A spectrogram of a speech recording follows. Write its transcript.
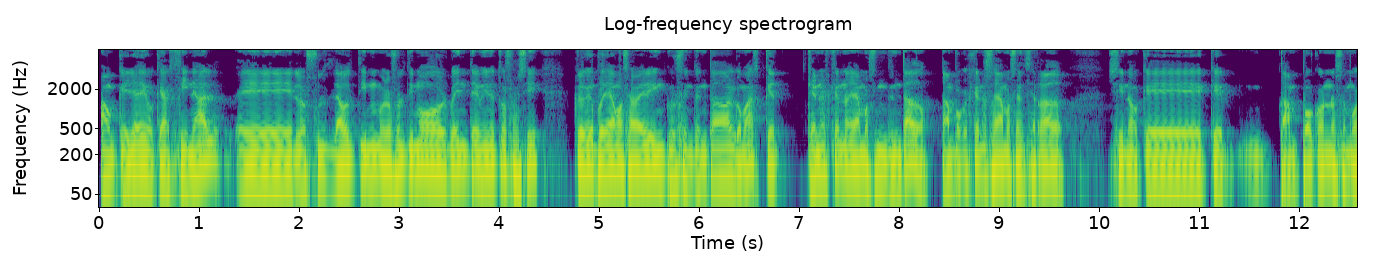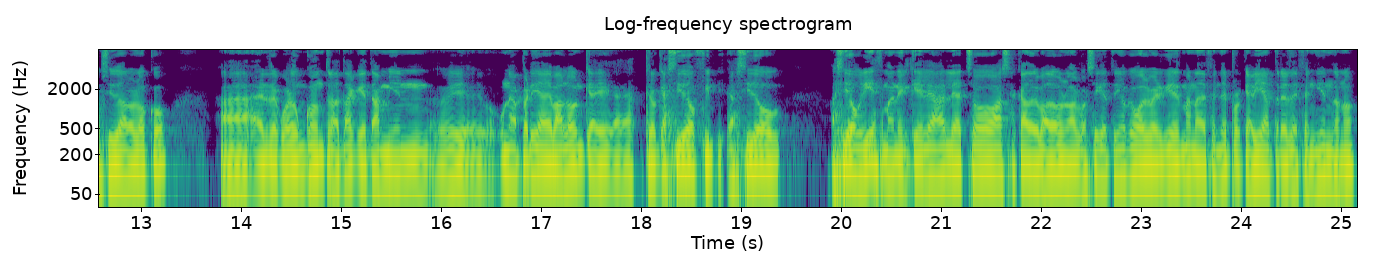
Aunque ya digo que al final, eh, los, la los últimos 20 minutos o así, creo que podríamos haber incluso intentado algo más, que, que no es que no hayamos intentado, tampoco es que nos hayamos encerrado, sino que, que tampoco nos hemos ido a lo loco. Ah, recuerdo un contraataque también, eh, una pérdida de balón que eh, creo que ha sido, ha sido ha sido Griezmann el que le ha, le ha, hecho, ha sacado el balón o algo así, que ha tenido que volver Griezmann a defender porque había tres defendiendo, ¿no?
